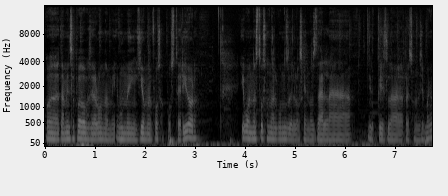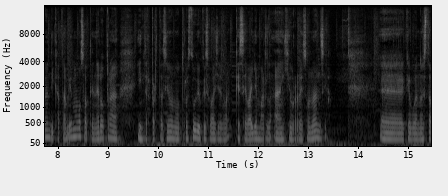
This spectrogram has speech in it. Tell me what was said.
también se puede observar un meningioma en fosa posterior. Y bueno, estos son algunos de los que nos da la, lo que es la resonancia magnética. También vamos a tener otra interpretación, otro estudio que se va a llamar, que se va a llamar la angioresonancia. Eh, que bueno, esta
